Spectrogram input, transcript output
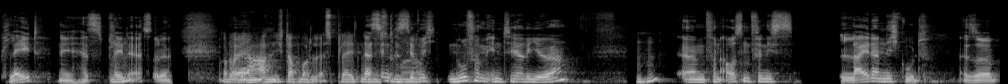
Plate? Nee, heißt es Plate mhm. S oder? Oder ähm, ja, ich glaube Model S Plate. Das interessiert mich nur vom Interieur. Mhm. Ähm, von außen finde ich es leider nicht gut. Also.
